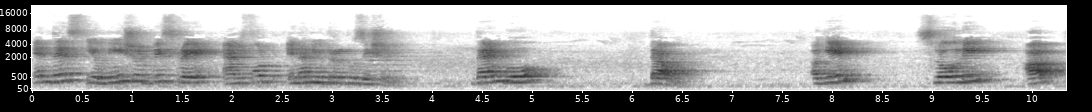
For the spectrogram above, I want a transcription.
In this, your knee should be straight and foot in a neutral position. Then go down. Again, slowly up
